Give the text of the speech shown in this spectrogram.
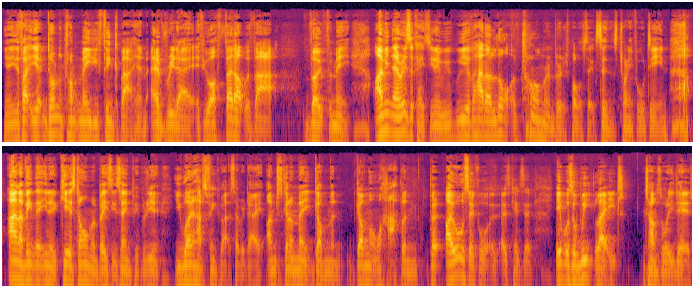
you know, the fact know, Donald Trump made you think about him every day. If you are fed up with that, vote for me. I mean, there is a case. You know, we, we have had a lot of drama in British politics since 2014, and I think that you know, Keir Starmer basically saying to people, you know, you won't have to think about this every day. I'm just going to make government government will happen. But I also thought, as Katy said, it was a week late. In terms of what he did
